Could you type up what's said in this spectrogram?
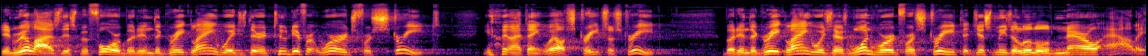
Didn't realize this before, but in the Greek language, there are two different words for street. You know, I think, well, street's a street. But in the Greek language, there's one word for street that just means a little narrow alley.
